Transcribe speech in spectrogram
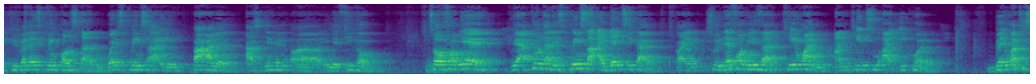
equivalent spring constant when springs are in parallel as given uh, in the figure. So from here, we are told that the springs are identical, right? So it therefore means that K1 and K2 are equal. But what is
